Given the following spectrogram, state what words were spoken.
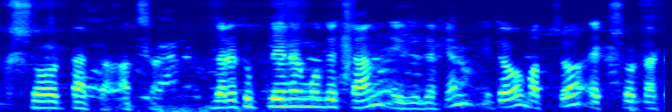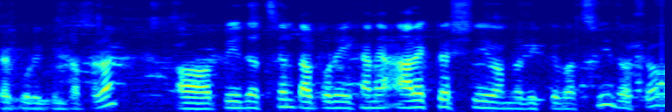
একশো টাকা। আচ্ছা যারা একটু প্লেনের মধ্যে চান, এই যে দেখেন, এটাও মাত্র একশো টাকা করে কিন্তু আপনারা পেয়ে যাচ্ছেন। তারপরে এখানে আরেকটা শেপ আমরা দেখতে পাচ্ছি, দর্শক।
